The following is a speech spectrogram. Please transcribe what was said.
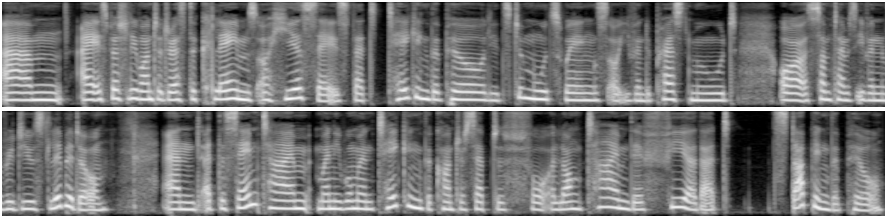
um, I especially want to address the claims or hearsays that taking the pill leads to mood swings or even depressed mood or sometimes even reduced libido. And at the same time, many women taking the contraceptive for a long time, they fear that stopping the pill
